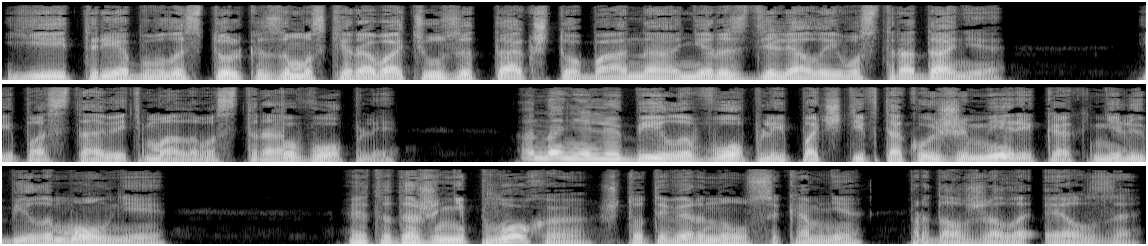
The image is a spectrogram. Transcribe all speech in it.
Ей требовалось только замаскировать узы так, чтобы она не разделяла его страдания, и поставить малого страха вопли. Она не любила воплей почти в такой же мере, как не любила молнии. — Это даже неплохо, что ты вернулся ко мне, — продолжала Элза.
